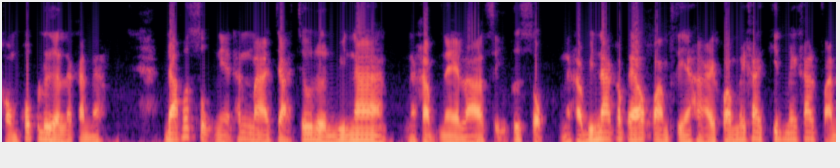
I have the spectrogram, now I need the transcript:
ของภพเรือนแล้วกันนะดาวพฤหัสเนี่ยท่านมาจากเจ้าเรือนวินาศนะครับ ในราศีพฤษภนะครับ วินาศก็แปลว่าความเสียหายความไม่คาดคิดไม่คาดฝัน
